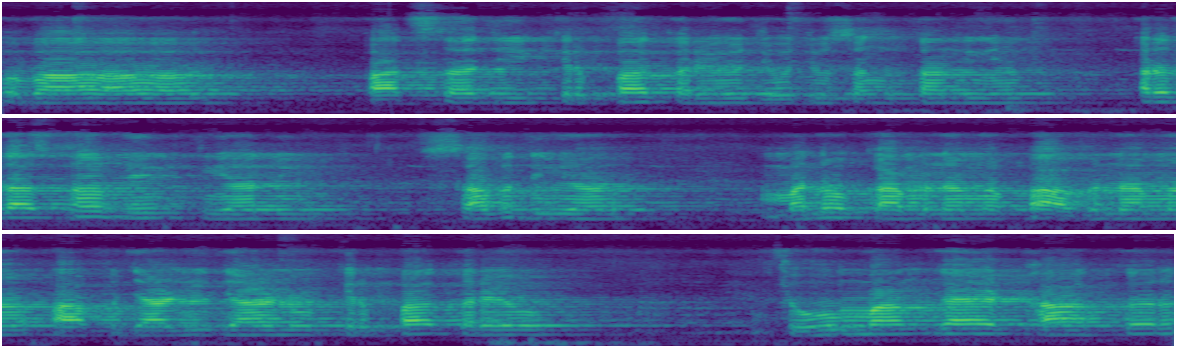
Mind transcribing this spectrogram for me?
ਪਵਾਰ। ਪਾਤਸ਼ਾਹ ਜੀ ਕਿਰਪਾ ਕਰਿਓ ਜੋ ਜੋ ਸੰਗਤਾਂ ਦੀਆਂ ਅਰਦਾਸਾਂ ਬੇਨਤੀਆਂ ਨੇ, ਸਭ ਦੀਆਂ ਮਨੋ ਕਾਮਨਾਵਾਂ ਭਾਵਨਾਵਾਂ ਆਪ ਜਾਣੀ ਜਾਣੋ, ਕਿਰਪਾ ਕਰਿਓ। ਜੋ ਮੰਗੈ ਠਾਕਰ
